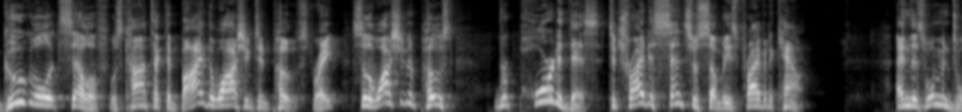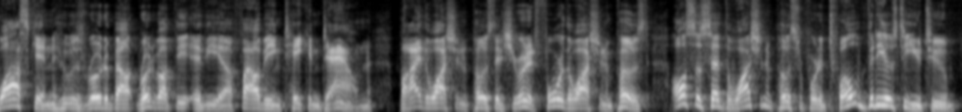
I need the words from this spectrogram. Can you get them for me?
Google itself was contacted by the Washington Post, right? So the Washington Post reported this to try to censor somebody's private account. And this woman Dwoskin, who was wrote about wrote about the the uh, file being taken down by the Washington Post, and she wrote it for the Washington Post. Also said the Washington Post reported 12 videos to YouTube,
